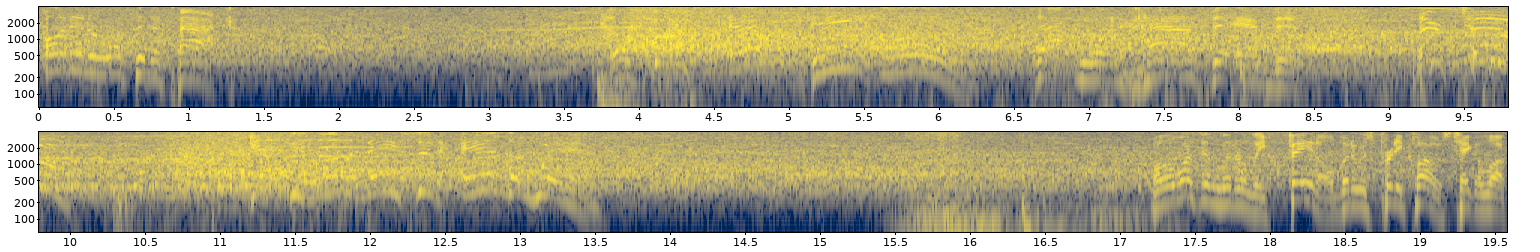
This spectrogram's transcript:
uninterrupted attack. One has to end this. There's two! Gets the elimination and the win. Well, it wasn't literally fatal, but it was pretty close. Take a look.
